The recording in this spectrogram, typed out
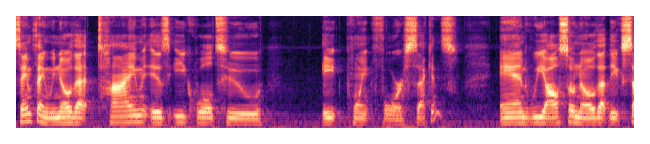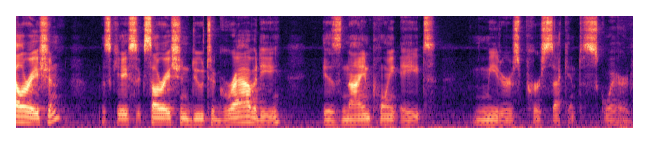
Same thing, we know that time is equal to 8.4 seconds. And we also know that the acceleration, in this case acceleration due to gravity, is 9.8 meters per second squared.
